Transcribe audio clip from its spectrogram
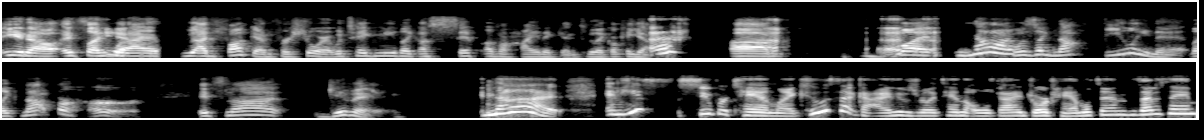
you know it's like when i i'd fuck him for sure it would take me like a sip of a heineken to be like okay yeah um but no i was like not feeling it like not for her it's not giving Not. And he's super tan. Like, who was that guy who was really tan? The old guy, George Hamilton. Is that his name?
